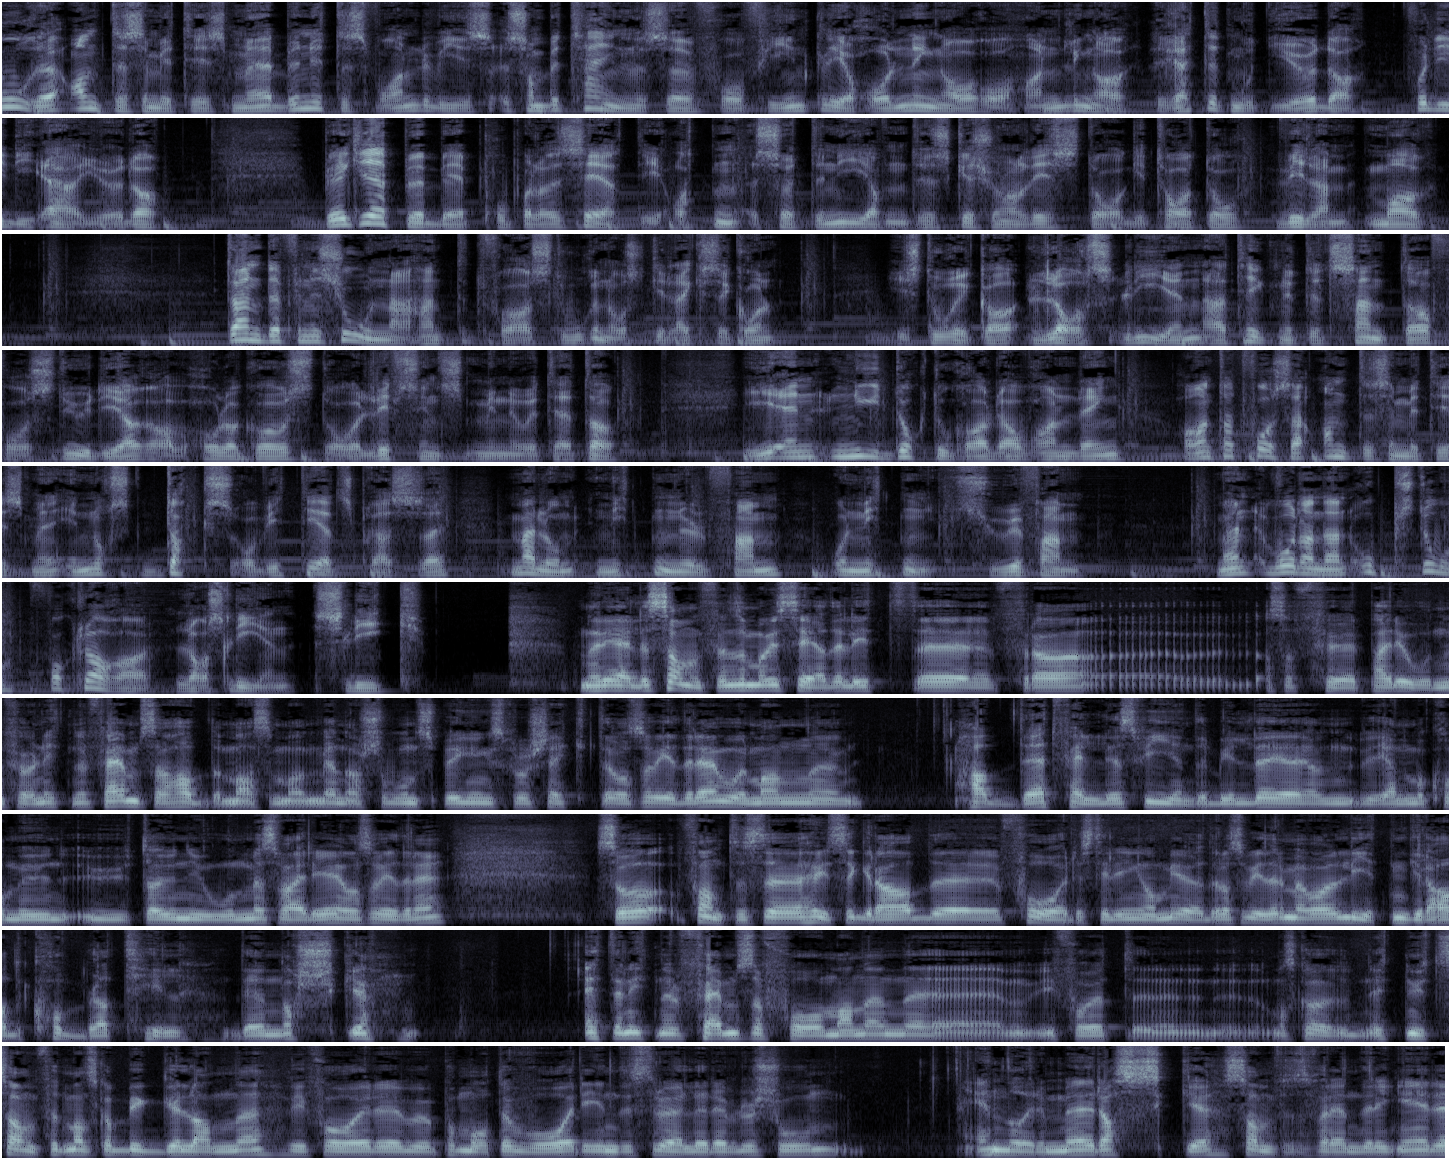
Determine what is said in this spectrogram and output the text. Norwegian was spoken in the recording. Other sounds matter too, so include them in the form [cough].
Ordet antisemittisme benyttes vanligvis som betegnelse for fiendtlige holdninger og handlinger rettet mot jøder fordi de er jøder. Begrepet ble popularisert i 1879 av den tyske journalist og agitator Wilhelm Marr. Den definisjonen er hentet fra Store norske leksikon. Historiker Lars Lien er tilknyttet Senter for studier av holocaust og livssynsminoriteter. I en ny doktorgradavhandling har han tatt for seg antisemittisme i norsk dags- og vittighetspresse mellom 1905 og 1925. Men hvordan den oppsto, forklarer Lars Lien slik. Når det gjelder samfunn, så må vi se det litt eh, fra altså Før perioden før 1905 så hadde man altså med nasjonsbyggingsprosjektet osv. hvor man eh, hadde et felles fiendebilde gjennom å komme ut av union med Sverige osv. Så, fantes det i høyeste grad eh, forestilling om jøder osv., men var i liten grad kobla til det norske. Etter 1905 så får man en, eh, vi får et, eh, skal, et nytt samfunn, man skal bygge landet. Vi får på en måte vår industrielle revolusjon. Enorme, raske samfunnsforendringer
